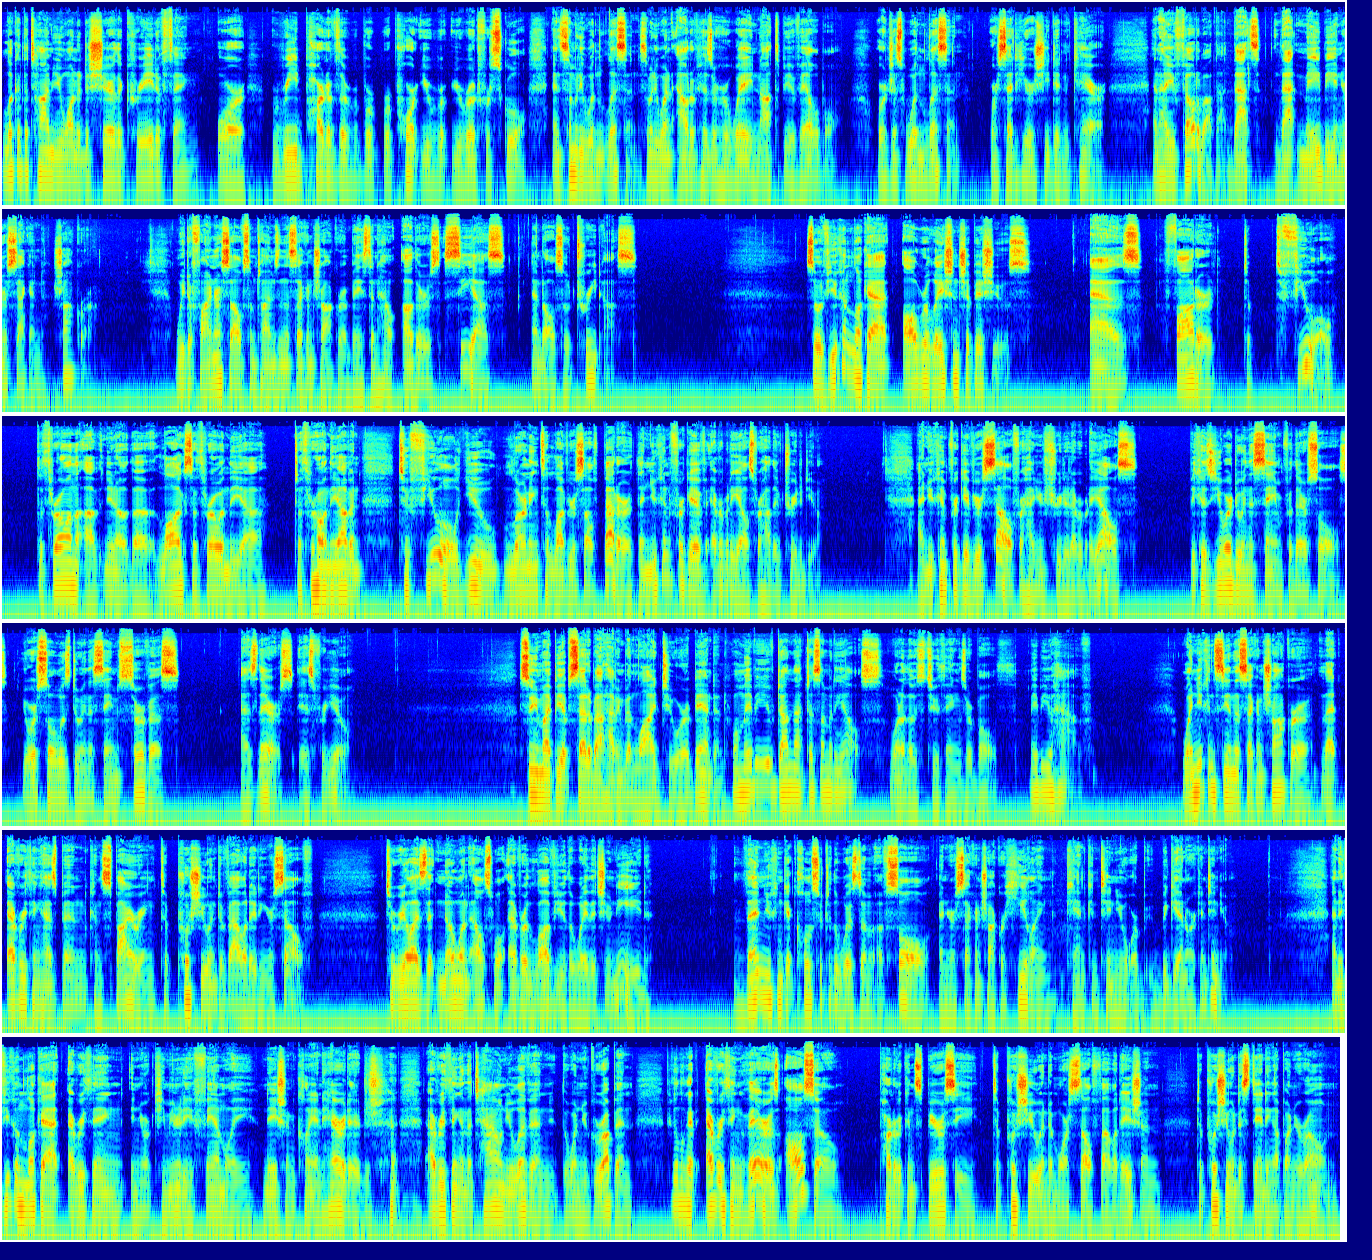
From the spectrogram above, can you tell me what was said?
Look at the time you wanted to share the creative thing or read part of the report you, you wrote for school and somebody wouldn't listen. Somebody went out of his or her way not to be available or just wouldn't listen or said he or she didn't care. and how you felt about that. That's that may be in your second chakra. We define ourselves sometimes in the second chakra based on how others see us and also treat us. So if you can look at all relationship issues as fodder to, to fuel, to throw on the oven, you know, the logs to throw in the uh, to throw in the oven, to fuel you learning to love yourself better, then you can forgive everybody else for how they've treated you. And you can forgive yourself for how you've treated everybody else because you are doing the same for their souls. Your soul is doing the same service as theirs is for you. So you might be upset about having been lied to or abandoned. Well, maybe you've done that to somebody else. One of those two things or both. Maybe you have. When you can see in the second chakra that everything has been conspiring to push you into validating yourself, to realize that no one else will ever love you the way that you need, then you can get closer to the wisdom of soul and your second chakra healing can continue or begin or continue. And if you can look at everything in your community, family, nation, clan, heritage, everything in the town you live in, the one you grew up in, if you can look at everything there as also part of a conspiracy to push you into more self validation, to push you into standing up on your own,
